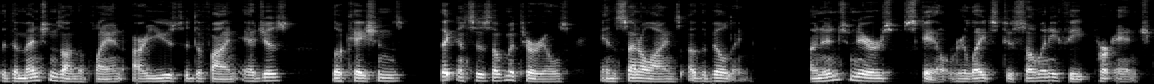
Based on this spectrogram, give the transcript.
The dimensions on the plan are used to define edges, locations, thicknesses of materials, and centerlines of the building. An engineer's scale relates to so many feet per inch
